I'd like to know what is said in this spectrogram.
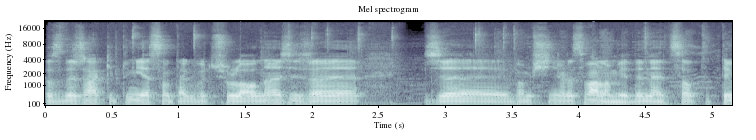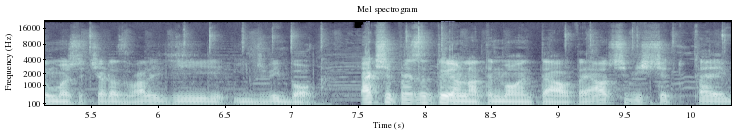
to zderzaki tu nie są tak wyczulone, że, że wam się nie rozwalą. Jedyne co, to tył możecie rozwalić i, i drzwi bok. Tak się prezentują na ten moment te auta. Ja oczywiście tutaj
